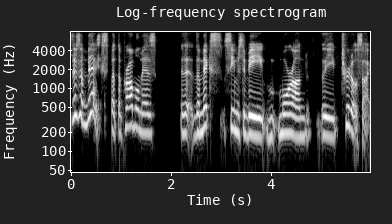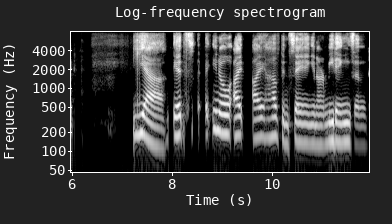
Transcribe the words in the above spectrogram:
There's a mix, but the problem is the, the mix seems to be more on the Trudeau side. Yeah, it's you know I I have been saying in our meetings and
